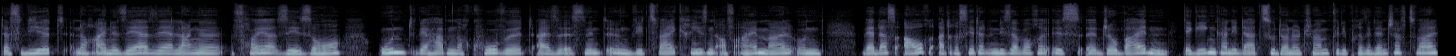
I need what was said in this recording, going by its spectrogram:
Das wird noch eine sehr, sehr lange Feuersaison und wir haben noch Covid. Also es sind irgendwie zwei Krisen auf einmal. Und wer das auch adressiert hat in dieser Woche, ist äh, Joe Biden, der Gegenkandidat zu Donald Trump für die Präsidentschaftswahl.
